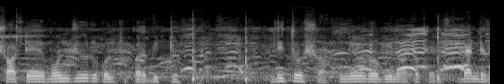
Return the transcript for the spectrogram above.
শটে মঞ্জুর গোলকিপার বিট্টু। দ্বিতীয় shot, new Robin auto pen Bandel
